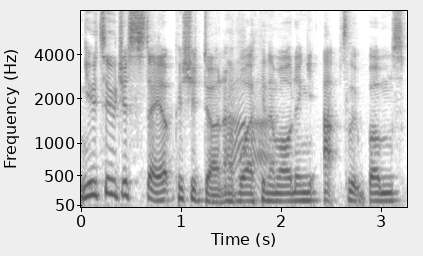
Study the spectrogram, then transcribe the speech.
You two just stay up because you don't have work in the morning, you absolute bums.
